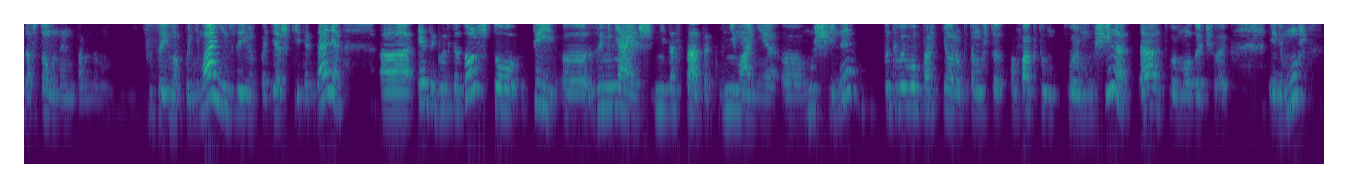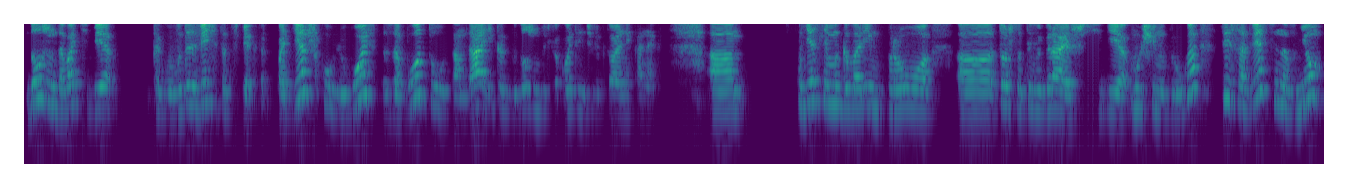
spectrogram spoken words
основанные там, взаимопонимании, взаимоподдержки и так далее, это говорит о том, что ты заменяешь недостаток внимания мужчины, твоего партнера, потому что по факту твой мужчина, да, твой молодой человек или муж должен давать тебе как бы вот весь этот спектр. Поддержку, любовь, заботу, там, да, и как бы должен быть какой-то интеллектуальный коннект. Если мы говорим про э, то, что ты выбираешь себе мужчину-друга, ты, соответственно, в нем,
